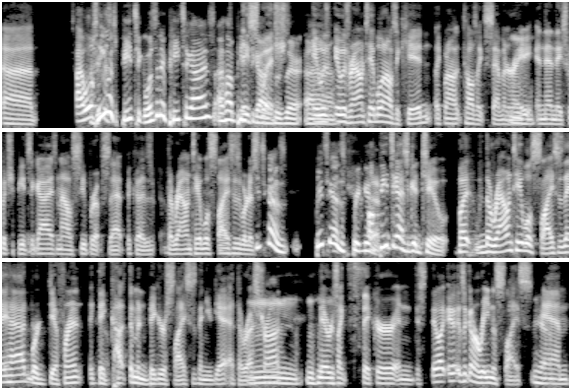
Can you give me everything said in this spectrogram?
Uh I I think it was pizza. Wasn't it Pizza Guys? I thought Pizza Guys was there. it was Uh, it was round table when I was a kid, like when I, I was like seven or Mm. eight, and then they switched to pizza guys, and I was super upset because the round table slices were just Pizza Guys. Pizza Guys is pretty good. Oh, pizza guys are good too, but the round table slices they had were different. Like they cut them in bigger slices than you get at the restaurant. Mm, mhm. They were just like thicker and just they're like it's like an arena slice. Yeah. And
